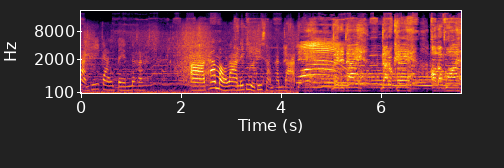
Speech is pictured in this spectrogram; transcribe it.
ถานที่กลางเต็นท์นะคะอ่าถ้าเหมาลานนี่จะอยู่ที่ 3,000 บาท Late at night, not okay. All I want,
